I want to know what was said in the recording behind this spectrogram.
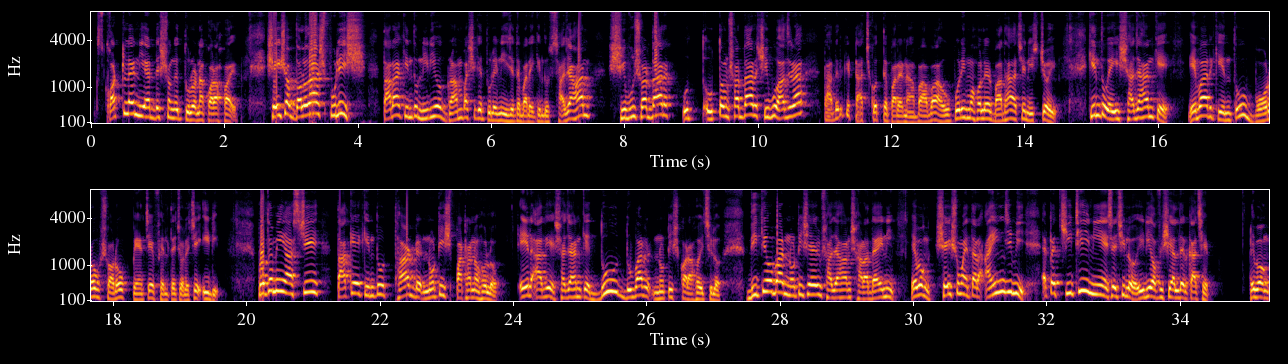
স্কটল্যান্ড ইয়ার্ডদের সঙ্গে তুলনা করা হয়। সেই সব দলদাস পুলিশ, তারা কিন্তু নিরীহ গ্রামবাসীকে তুলে নিয়ে যেতে পারে। কিন্তু শাহজাহান, শিবু সর্দার, উত- উত্তম সর্দার, শিবু হাজরা তাদেরকে টাচ করতে পারে না। বাবা, উপরি মহলের বাধা আছে নিশ্চয়ই। কিন্তু এই শাহজাহানকে এবার কিন্তু বড় সড়ো পেঁচে ফেলতে চলেছে ইডি। প্রথমেই আসছি, তাকে কিন্তু থার্ড নোটিশ পাঠানো হলো। এর আগে শাহজাহানকে দু, দুবার নোটিশ করা হয়েছিল। দ্বিতীয়বার নোটিশে শাহজাহান সাড়া দেয়নি এবং সেই সময় তার আইনজীবী একটা চিঠি নিয়ে এসেছিল ইডি অফিসিয়ালদের কাছে এবং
